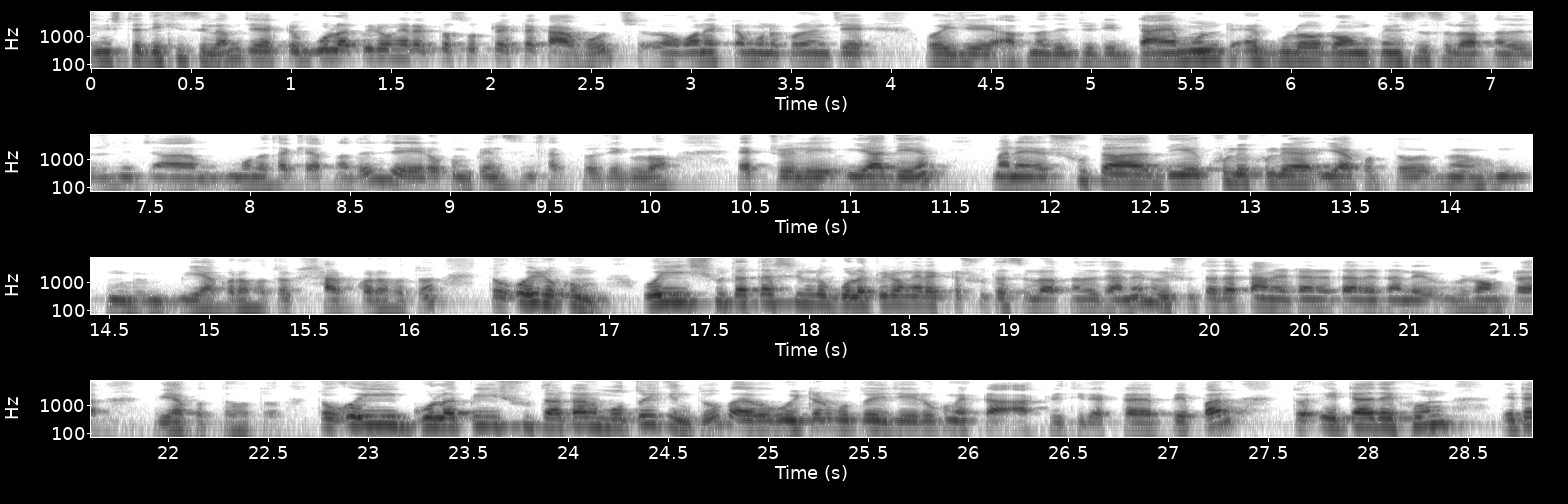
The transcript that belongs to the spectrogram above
জিনিসটা দেখেছিলাম যে একটা গোলাপি রঙের একটা ছোট্ট একটা কাগজ, অনেকটা মনে করেন যে ওই যে আপনাদের যদি ডায়মন্ড একগুলো রং পেন্সিল ছিল, আপনাদের যদি মনে থাকে আপনাদের যে এরকম পেন্সিল থাকতো যেগুলো অ্যাকচুয়ালি ইয়া দিয়ে মানে সুতা দিয়ে খুলে খুলে ইয়া করতো ইয়া করা হতো শার্প করা হতো। তো ওই রকম ওই সুতাটা ছিল গোলাপি রঙের একটা সুতা ছিল, আপনারা জানেন, ওই সুতাটা টানে টানে টানে টানে রংটা ইয়া করতে হতো। তো ওই গোলাপি সুতাটার মতোই কিন্তু ওইটার মতোই যে এরকম একটা আকৃতির একটা পেপার, তো এটা দেখুন, এটা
